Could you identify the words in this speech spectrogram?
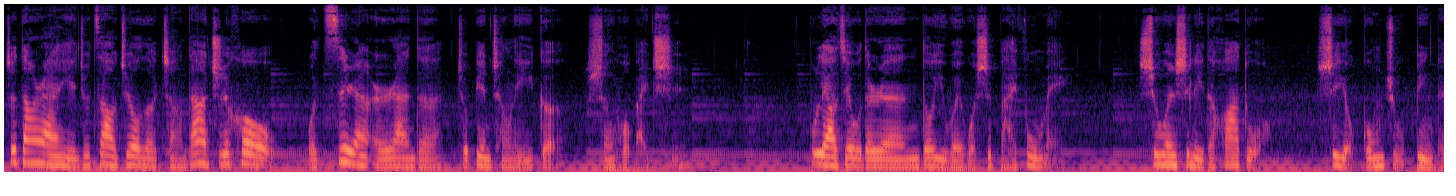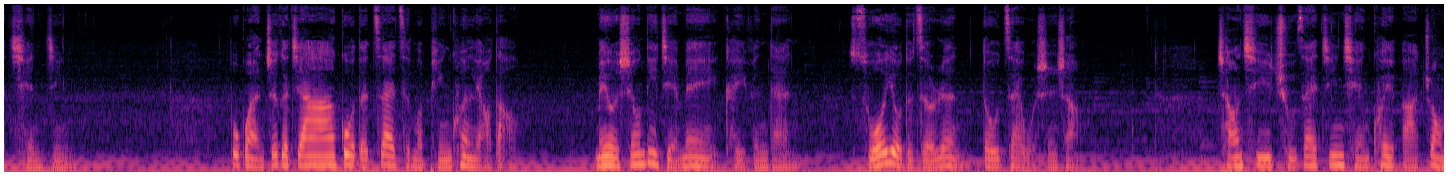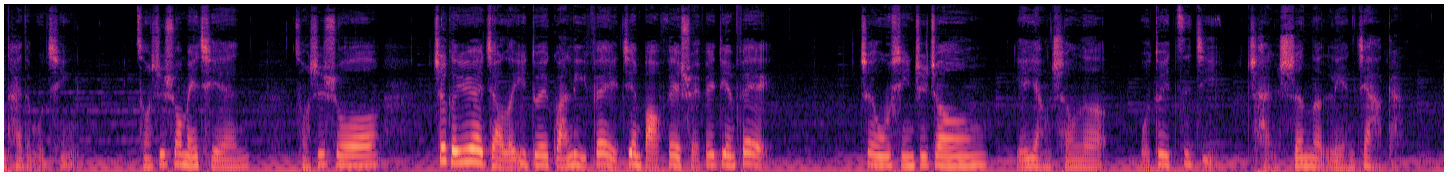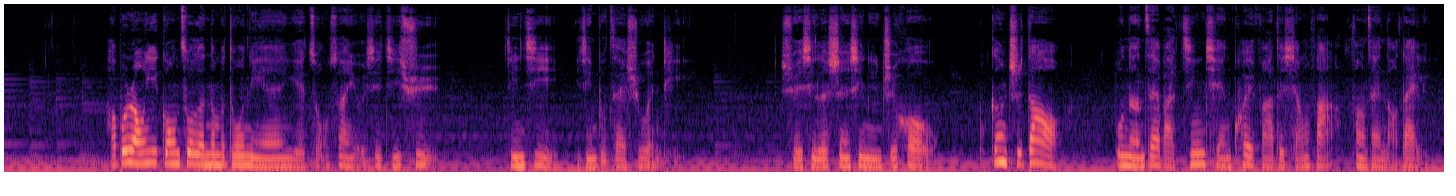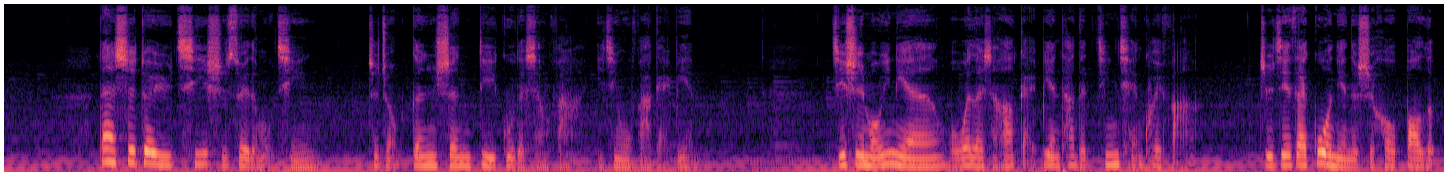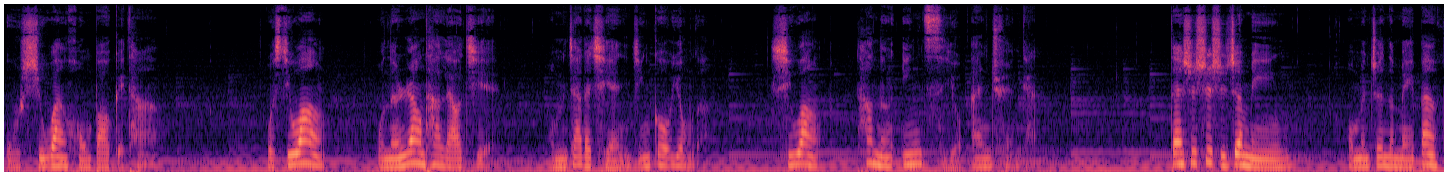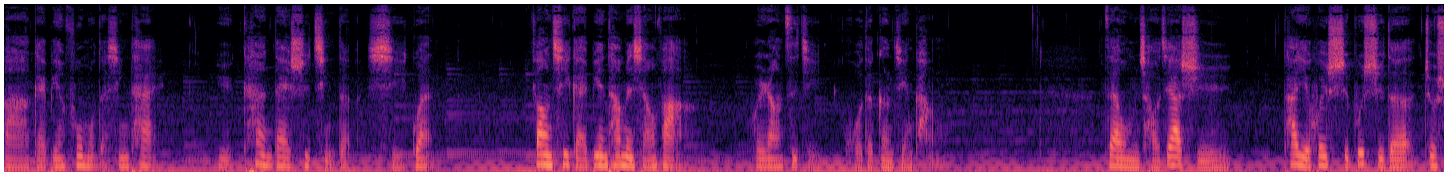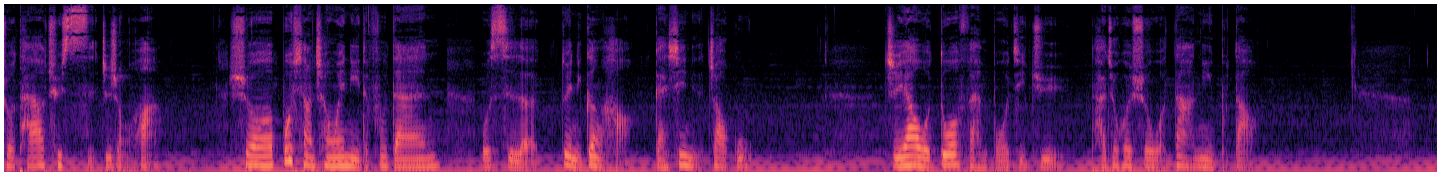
这当然也就造就了长大之后，我自然而然的就变成了一个生活白痴。不了解我的人都以为我是白富美，是温室里的花朵，是有公主病的千金。不管这个家过得再怎么贫困潦倒，没有兄弟姐妹可以分担，所有的责任都在我身上。长期处在金钱匮乏状态的母亲。总是说没钱，总是说这个月缴了一堆管理费、鉴保费、水费、电费，这无形之中也养成了我对自己产生了廉价感。好不容易工作了那么多年，也总算有些积蓄，经济已经不再是问题。学习了身心灵之后，我更知道不能再把金钱匮乏的想法放在脑袋里。但是对于七十岁的母亲，这种根深蒂固的想法已经无法改变。即使某一年，我为了想要改变她的金钱匮乏，直接在过年的时候包了五十万红包给她。我希望我能让他了解，我们家的钱已经够用了，希望他能因此有安全感。但是事实证明，我们真的没办法改变父母的心态。与看待事情的习惯，放弃改变他们想法，会让自己活得更健康。在我们吵架时，他也会时不时的就说他要去死这种话，说不想成为你的负担，我死了对你更好，感谢你的照顾。只要我多反驳几句，他就会说我大逆不道。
